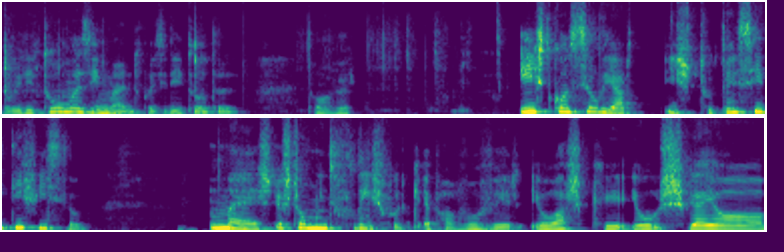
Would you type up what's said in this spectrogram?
Eu edito umas e mando, depois edito outra. Estão a ver? Isto conciliar, isto tem sido difícil. Mas eu estou muito feliz porque, epá, vou ver. Eu acho que eu cheguei ao,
